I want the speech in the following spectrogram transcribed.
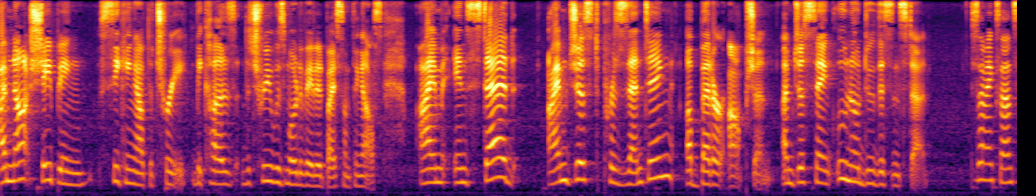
I'm not shaping seeking out the tree because the tree was motivated by something else. I'm instead, I'm just presenting a better option. I'm just saying, Uno, do this instead. Does that make sense?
